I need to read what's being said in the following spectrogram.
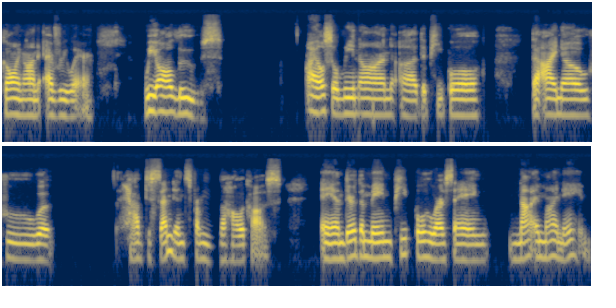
going on everywhere we all lose. I also lean on uh, the people that I know who have descendants from the Holocaust, and they're the main people who are saying, not in my name.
